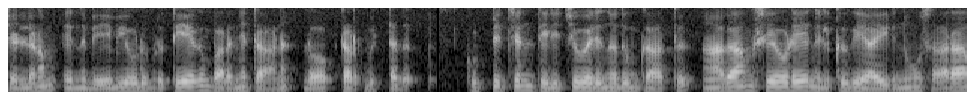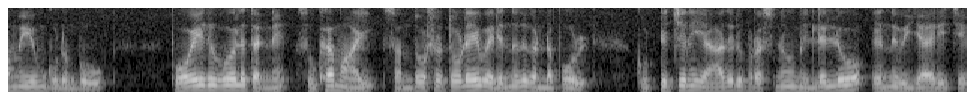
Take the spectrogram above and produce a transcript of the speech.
ചെല്ലണം എന്ന് ബേബിയോട് പ്രത്യേകം പറഞ്ഞിട്ടാണ് ഡോക്ടർ വിട്ടത്. കുട്ടിച്ചൻ തിരിച്ചു വരുന്നതും കാത്ത് ആകാംക്ഷയോടെ നിൽക്കുകയായിരുന്നു സാറാമ്മയും കുടുംബവും. പോയതുപോലെ തന്നെ സുഖമായി സന്തോഷത്തോടെ വരുന്നത് കണ്ടപ്പോൾ കുട്ടിച്ചന് യാതൊരു പ്രശ്നവുമില്ലല്ലോ എന്ന് വിചാരിച്ച്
